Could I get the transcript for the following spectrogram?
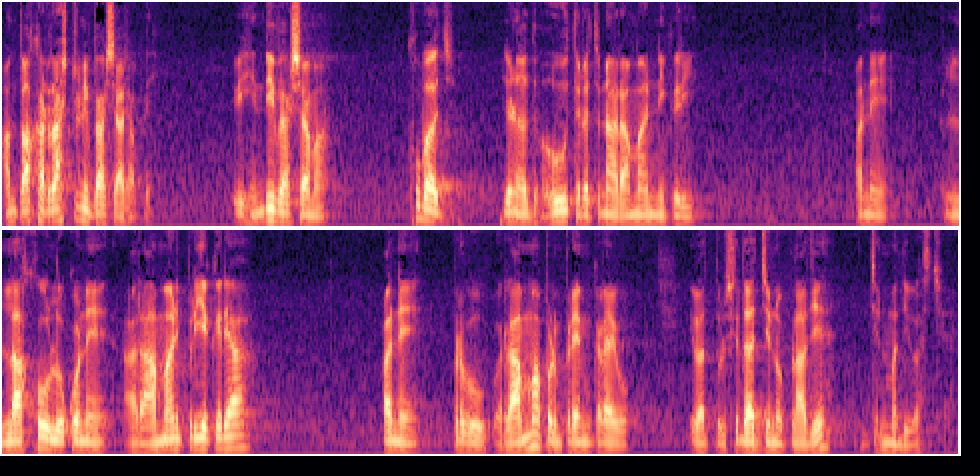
આમ તો આખા રાષ્ટ્રની ભાષા છે આપણી. એવી હિન્દી ભાષામાં ખૂબ જ જેણે અદ્ભુત રચના રામાયણની કરી. અને લાખો લોકોને રામાયણ પ્રિય કર્યા. અને પ્રભુ રામમાં પણ પ્રેમ કરાયો. એવા તુલસીદાસજીનો પણ આજે જન્મદિવસ છે.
